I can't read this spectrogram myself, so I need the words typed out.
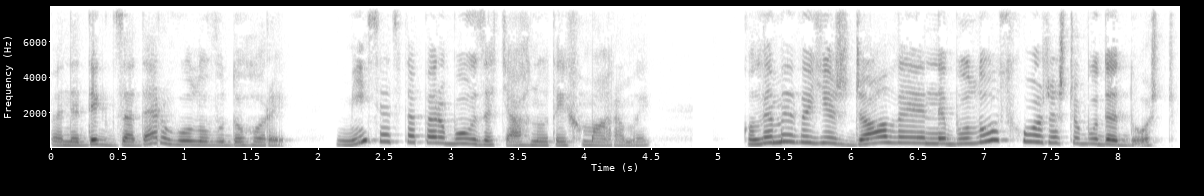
Бенедикт задер голову догори. Місяць тепер був затягнутий хмарами. Коли ми виїжджали, не було схоже, що буде дощ.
